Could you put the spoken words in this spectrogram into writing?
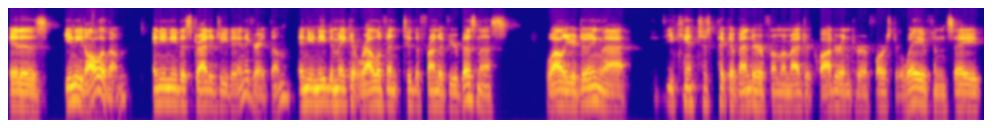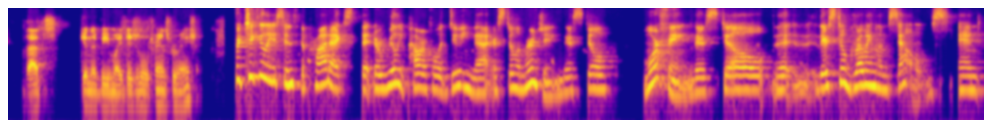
It is, you need all of them and you need a strategy to integrate them and you need to make it relevant to the front of your business. While you're doing that, you can't just pick a vendor from a magic quadrant or a Forrester wave and say, that's going to be my digital transformation. Particularly since the products that are really powerful at doing that are still emerging. They're still morphing. They're still they're still growing themselves. And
